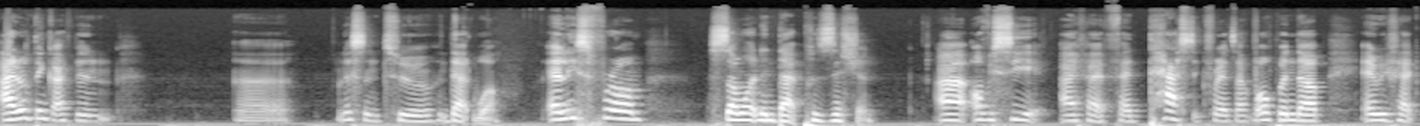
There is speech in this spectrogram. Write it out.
I don't think I've been uh, listened to that well, at least from someone in that position. Uh, obviously, I've had fantastic friends. I've opened up and we've had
